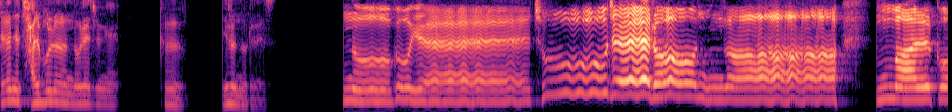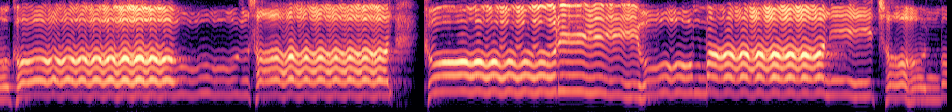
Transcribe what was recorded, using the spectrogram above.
제가 이제 잘 부르는 노래 중에 그 이런 노래가 있어요. 누구의 주제론가 맑고 고운 산 그리움만이 천봉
